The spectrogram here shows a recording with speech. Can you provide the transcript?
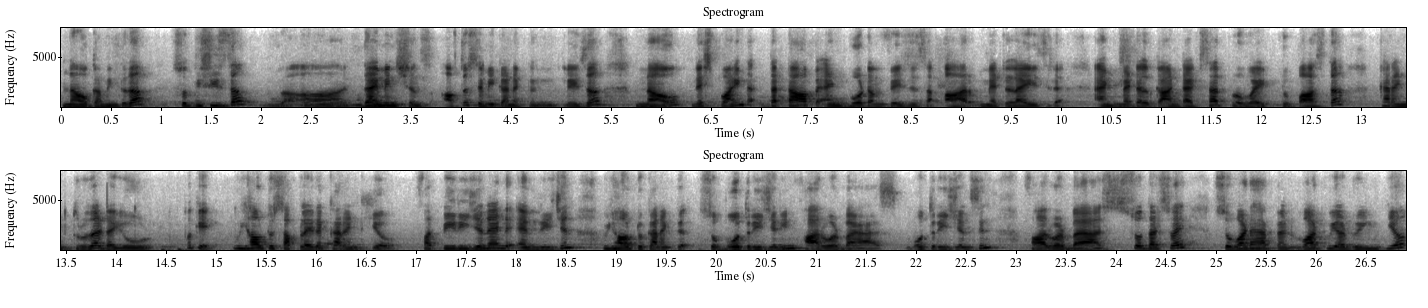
now coming to the so this is the uh, dimensions of the semiconducting laser. Now next point the top and bottom phases are metallized and metal contacts are provided to pass the current through the diode. Okay we have to supply the current here. For p region and n region we have to connect the, so both region in forward bias both regions in forward bias. So that's why so what happened what we are doing here?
